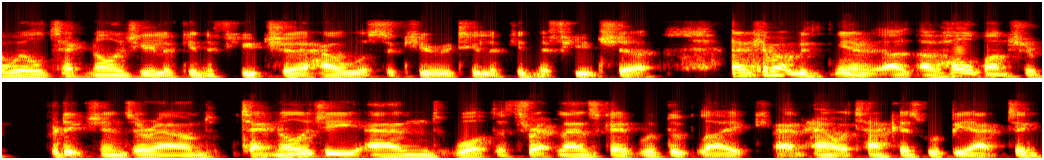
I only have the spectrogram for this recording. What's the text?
will technology look in the future? How will security look in the future? And came up with you know a, a, whole bunch of predictions around technology and what the threat landscape would look like and how attackers would be acting.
